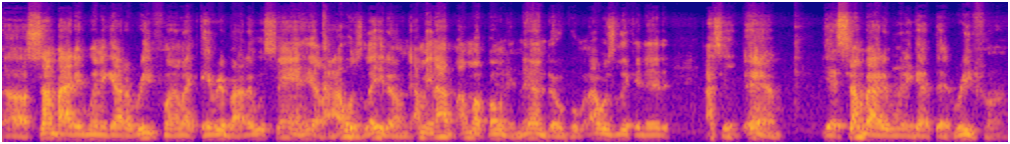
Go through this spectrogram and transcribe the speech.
Uh, somebody went and got a refund, like everybody was saying. Hell, I was late on it. I mean, I, I'm up on it now, though. But when I was looking at it, I said, "Damn, yeah, somebody went and got that refund."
